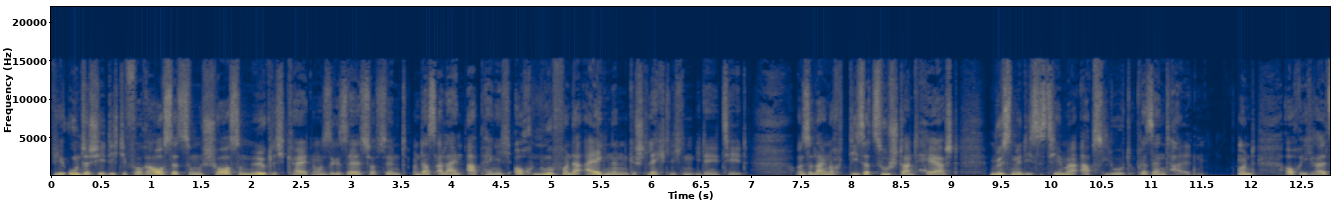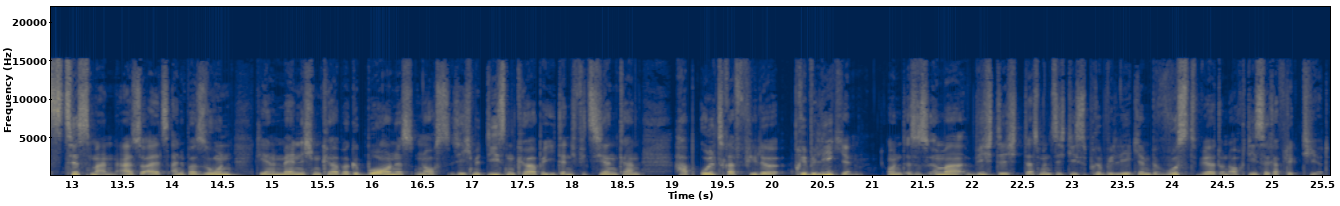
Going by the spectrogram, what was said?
wie unterschiedlich die Voraussetzungen, Chancen und Möglichkeiten unserer Gesellschaft sind und das allein abhängig auch nur von der eigenen geschlechtlichen Identität. Und solange noch dieser Zustand herrscht, müssen wir dieses Thema absolut präsent halten. Und auch ich als Cis-Mann, also als eine Person, die in einem männlichen Körper geboren ist und auch sich mit diesem Körper identifizieren kann, habe ultra viele Privilegien. Und es ist immer wichtig, dass man sich diese Privilegien bewusst wird und auch diese reflektiert.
